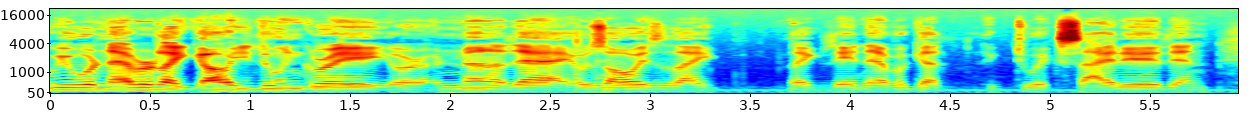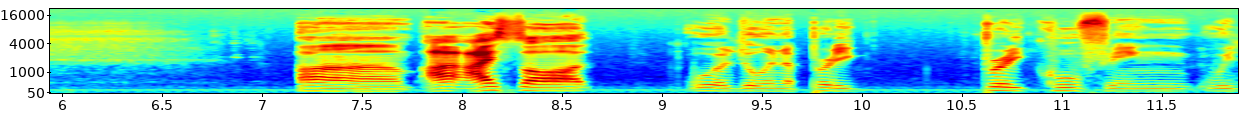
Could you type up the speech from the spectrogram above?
we were never like oh you're doing great or none of that it was always like like they never got too excited and um I, I thought we were doing a pretty pretty cool thing we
